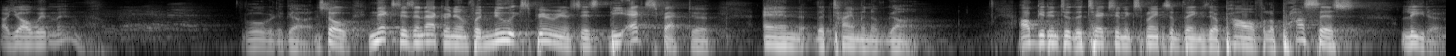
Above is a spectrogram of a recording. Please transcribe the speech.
Are y'all with me? Glory to God. So, next is an acronym for new experiences, the X factor, and the timing of God. I'll get into the text and explain some things. They're powerful. A process leader,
